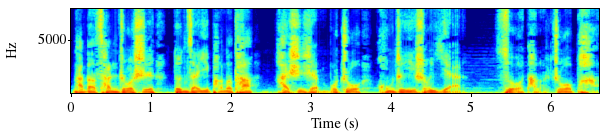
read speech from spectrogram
拿到餐桌时，蹲在一旁的他还是忍不住红着一双眼，坐到了桌旁。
